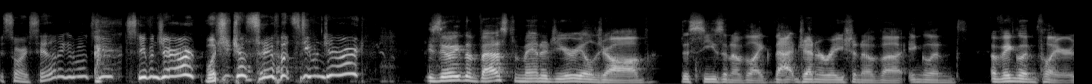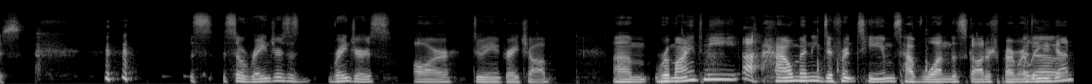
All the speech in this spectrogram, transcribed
Sorry, say that again about Steven Gerrard. What'd you just say about Steven Gerrard? He's doing the best managerial job this season of like that generation of uh, England of England players. so Rangers is Rangers are doing a great job. Um, remind me how many different teams have won the Scottish Premier League again?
